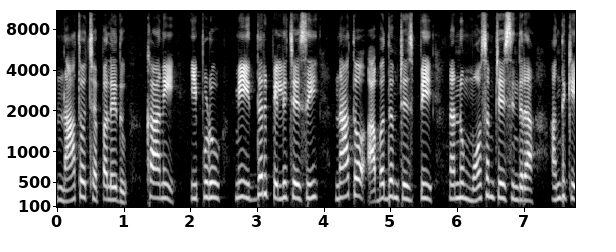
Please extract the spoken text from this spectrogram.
నాతో చెప్పలేదు. కానీ ఇప్పుడు మీ ఇద్దరు పెళ్ళి చేసి నాతో అబద్ధం చెప్పి నన్ను మోసం చేసిందిరా. అందుకే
